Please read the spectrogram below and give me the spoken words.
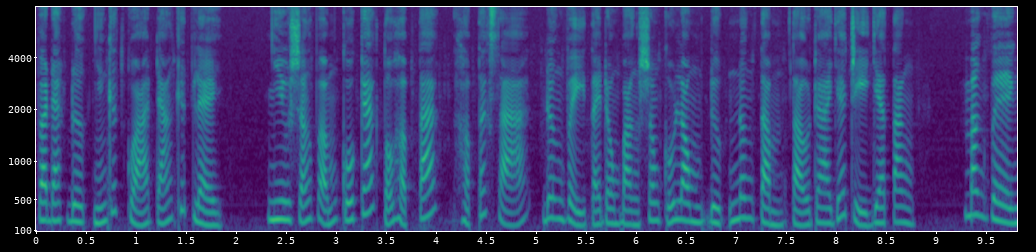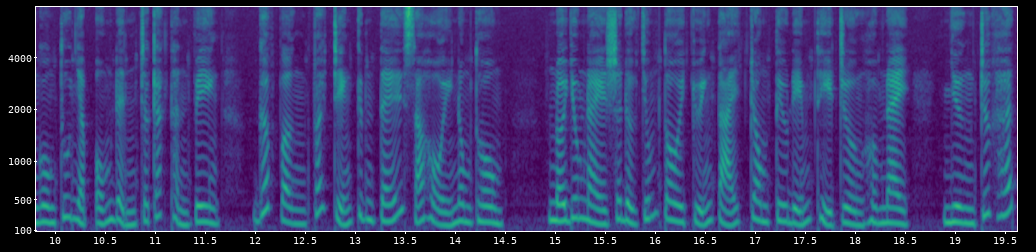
và đạt được những kết quả đáng khích lệ. Nhiều sản phẩm của các tổ hợp tác, hợp tác xã, đơn vị tại đồng bằng sông Cửu Long được nâng tầm tạo ra giá trị gia tăng, mang về nguồn thu nhập ổn định cho các thành viên, góp phần phát triển kinh tế xã hội nông thôn. Nội dung này sẽ được chúng tôi chuyển tải trong tiêu điểm thị trường hôm nay. Nhưng trước hết,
